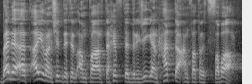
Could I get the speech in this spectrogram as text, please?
بدأت أيضا شدة الأمطار تخف تدريجيا حتى عن فترة الصباح.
